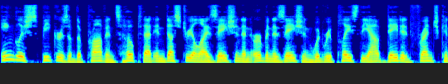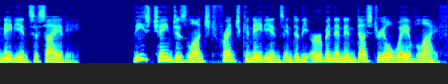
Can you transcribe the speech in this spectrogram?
English speakers of the province hoped that industrialization and urbanization would replace the outdated French-Canadian society. These changes launched French Canadians into the urban and industrial way of life.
